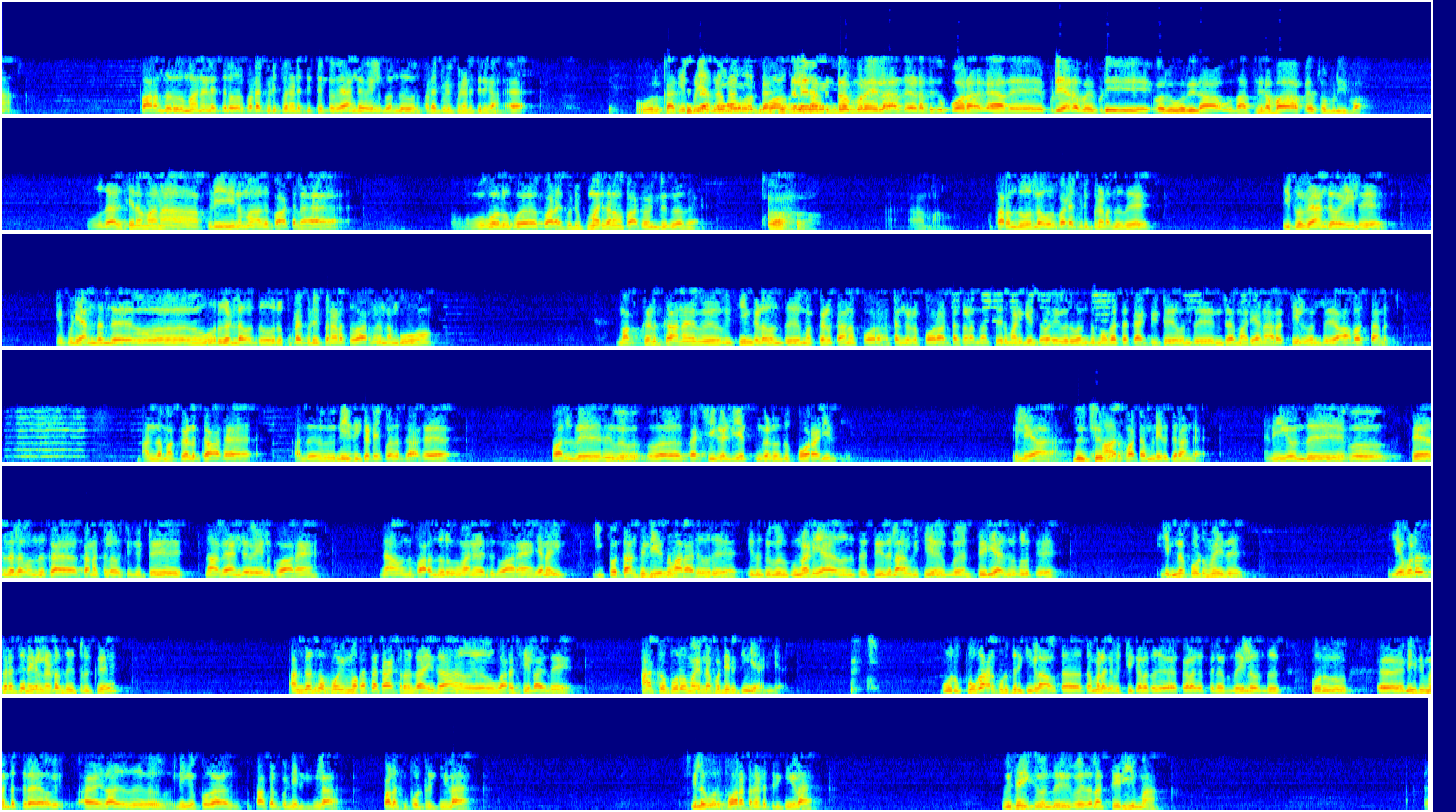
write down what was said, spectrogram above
பரந்தூர் விமான நிலையத்தில் ஒரு படப்பிடிப்பு நடத்திட்டு இப்போ வேங்கவேலுக்கு வந்து ஒரு படப்பிடிப்பு நடத்திருக்காங்க. ஒரு கட்சி தலைவர் என்ற முறையில அந்த இடத்துக்கு போறாங்க? அது எப்படியா நம்ம இப்படி ஒரு ஒரு இதா உதாசீனமா பேச முடியுமா? உதாசீனமானா அப்படி நம்ம அதை பார்க்கல. ஒவ்வொரு படப்பிடிப்பு மாதிரி தான் நம்ம பார்க்க அதை. ஆஹா. ஆமா. பரந்தூர்ல ஒரு படப்பிடிப்பு நடந்தது. இப்ப வேங்கவயல் இப்படி அந்தந்த ஊர்கள்ல வந்து ஒரு படப்பிடிப்பு நடத்துவாருன்னு நம்புவோம். மக்களுக்கான விஷயங்களை வந்து மக்களுக்கான போராட்டங்களை போராட்டங்களை தான் தீர்மானிக்க தவிர இவர் வந்து முகத்தை காட்டிட்டு வந்து இந்த மாதிரியான அரசியல் வந்து ஆபத்தானது. அந்த மக்களுக்காக அந்த நீதி கிடைப்பதற்காக பல்வேறு கட்சிகள் இயக்கங்கள் வந்து போராடி இருக்கு இல்லையா? ஆர்ப்பாட்டம் பண்ணியிருக்கிறாங்க நீங்க வந்து இப்போ தேர்தலை வந்து க கணக்குல வச்சுக்கிட்டு நான் வேங்க வயலுக்கு வரேன் நான் வந்து பரந்தூர் விமான நிலையத்துக்கு வரேன் ஏன்னா இப்பதான் திடீர்னு வராரு இவரு. இதுக்கு இவருக்கு முன்னாடி வந்து இதெல்லாம் விஷயம் தெரியாது உங்களுக்கு. என்ன கொடுமை இது? எவ்வளவு பிரச்சனைகள் நடந்துகிட்டு இருக்கு? அங்கங்க போய் முகத்தை காட்டுறதா இதுதான் அரசியலா இது? ஆக்கப்பூர்வமா என்ன பண்ணிருக்கீங்க நீங்க ஒரு புகார் கொடுத்துருக்கீங்களா? த- தமிழக வெற்றி கழக கழகத்துல இருந்து இல்ல வந்து ஒரு நீதிமன்றத்துல ஏதாவது நீங்க புகார் தாக்கல் பண்ணிருக்கீங்களா? வழக்கு போட்டிருக்கீங்களா? இல்ல ஒரு போராட்டம் நடத்திருக்கீங்களா? விஜய்க்கு வந்து இதெல்லாம் தெரியுமா?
